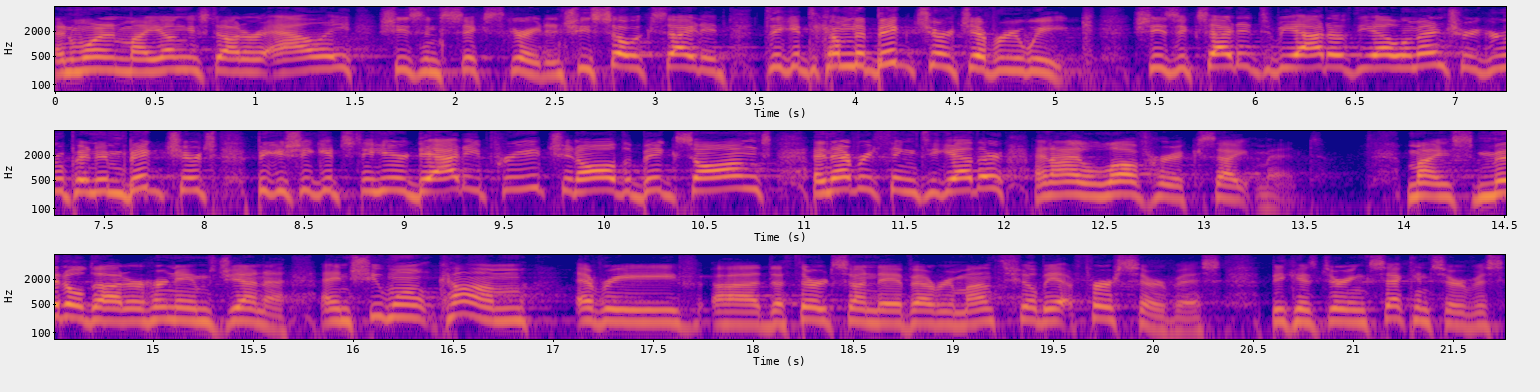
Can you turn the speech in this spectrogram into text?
And one, of my youngest daughter, Allie, she's in sixth grade. And she's so excited to get to come to big church every week. She's excited to be out of the elementary group and in big church because she gets to hear daddy preach and all the big songs and everything together. And I love her excitement. My middle daughter, her name's Jenna, and she won't come every uh, the third Sunday of every month. She'll be at first service because during second service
